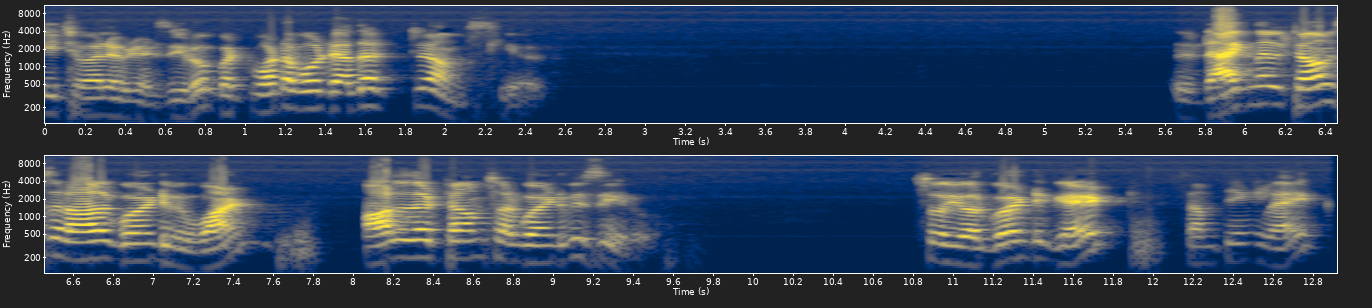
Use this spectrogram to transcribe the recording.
each evaluated at 0, but what about the other terms here? The diagonal terms are all going to be 1, all other terms are going to be 0. So you are going to get something like,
